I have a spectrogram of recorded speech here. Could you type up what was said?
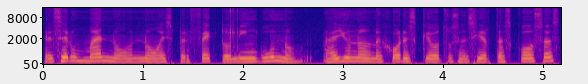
El ser humano no es perfecto, ninguno. Hay unos mejores que otros en ciertas cosas,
